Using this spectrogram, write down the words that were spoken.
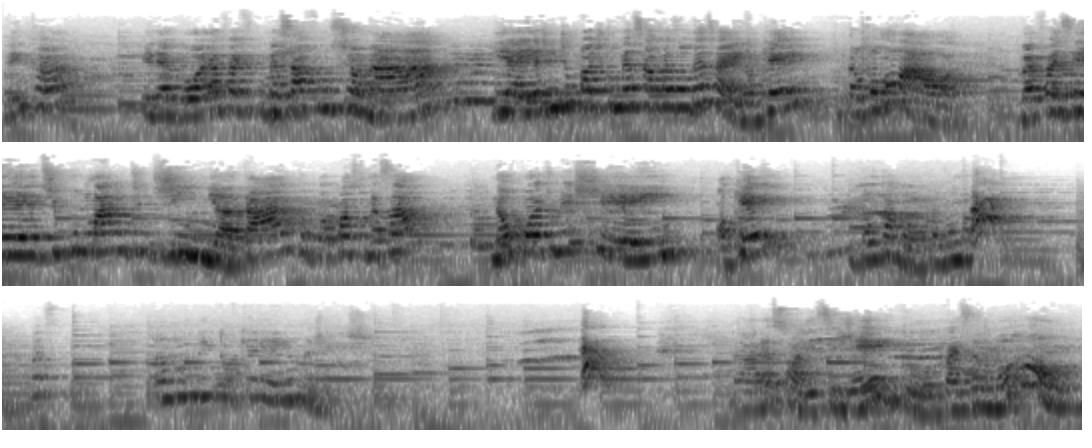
Vem cá. Ele agora vai começar a funcionar. E aí a gente pode começar a fazer o desenho, ok? Então vamos lá, ó. Vai fazer tipo uma ardidinha, tá? Então posso começar? Não pode mexer, hein? Ok? Então tá bom, então vamos lá. Mas eu não nem toquei ainda, gente. Não, olha só, desse jeito vai ser um borrão.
